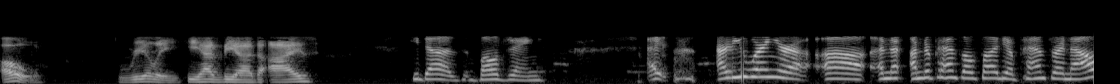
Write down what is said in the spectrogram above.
Oh, really? He has the uh, the eyes. He does, bulging. I, are you wearing your uh underpants outside your pants right now?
